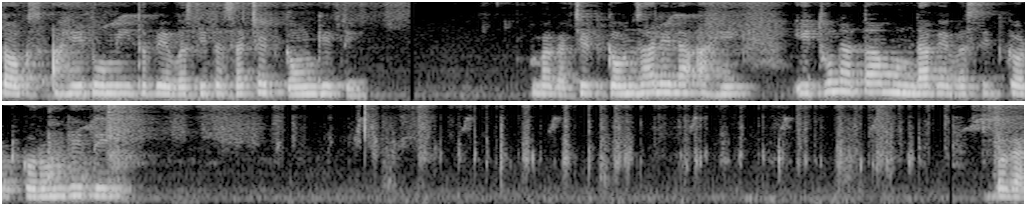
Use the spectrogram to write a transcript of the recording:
टक्स आहे तो मी इथं व्यवस्थित असा चिटकवून घेते. बघा चिटकवून झालेला आहे. इथून आता मुंडा व्यवस्थित कट करून घेते. बघा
